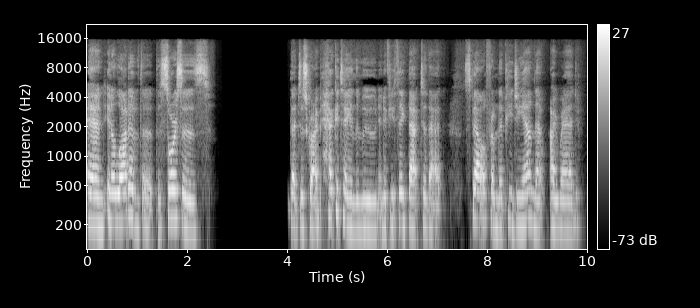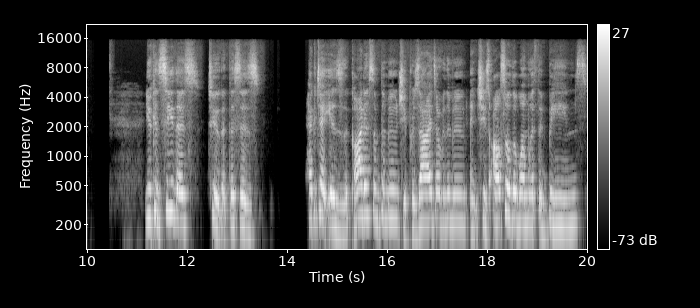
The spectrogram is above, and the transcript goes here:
And in a lot of the, the sources that describe Hecate and the moon, and if you think back to that spell from the PGM that I read, you can see this too that this is Hecate is the goddess of the moon. She presides over the moon, and she's also the one with the beams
